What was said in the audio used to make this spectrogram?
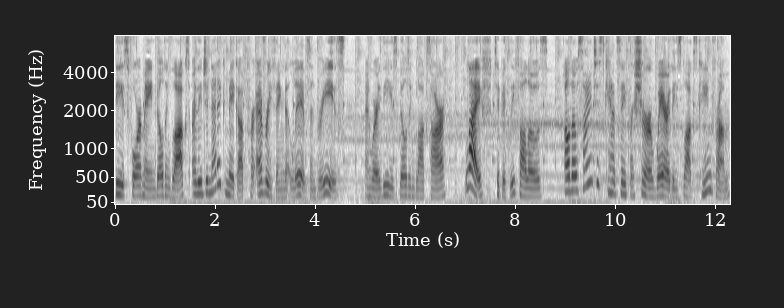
These four main building blocks are the genetic makeup for everything that lives and breathes. And where these building blocks are, life typically follows. Although scientists can't say for sure where these blocks came from,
